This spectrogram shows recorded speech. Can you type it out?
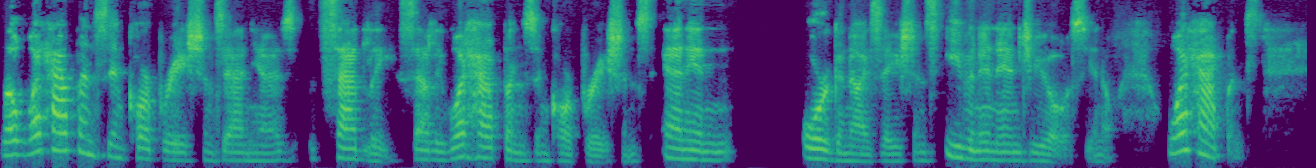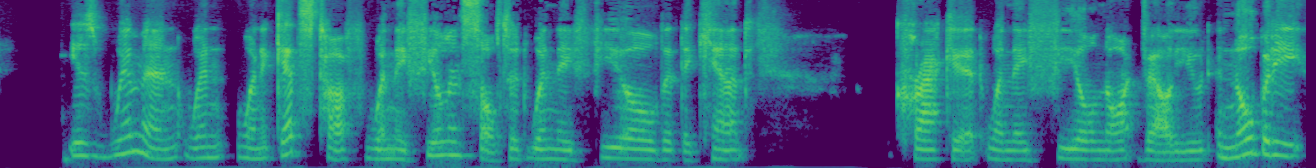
Well, what happens in corporations, Anya, is sadly, sadly, what happens in corporations and in organizations, even in NGOs, you know, what happens is women when when it gets tough, when they feel insulted, when they feel that they can't crack it, when they feel not valued, and nobody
